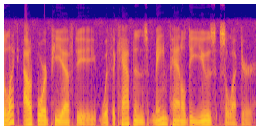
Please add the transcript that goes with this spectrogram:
Select Outboard PFD with the Captain's Main Panel DUs selector.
